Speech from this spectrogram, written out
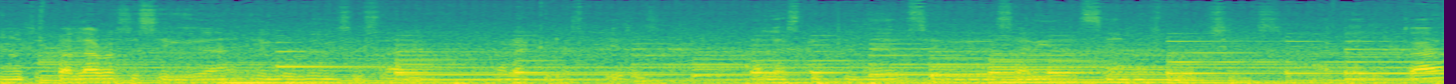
En otras palabras, se seguirá el orden necesario para que las piezas a las que primero se debe salida sean las próximas a caducar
